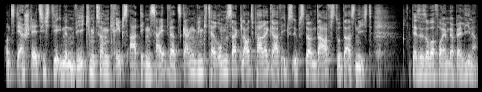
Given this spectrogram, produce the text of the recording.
und der stellt sich dir in den Weg mit so einem krebsartigen Seitwärtsgang, winkt herum, sagt laut Paragraph XY darfst du das nicht. Das ist aber vor allem der Berliner.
